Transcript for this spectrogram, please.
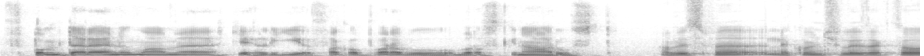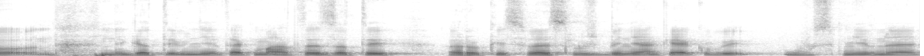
v tom terénu máme těch lidí fakt opravdu obrovský nárůst. Aby jsme nekončili takto negativně, tak máte za ty roky své služby nějaké jakoby úsměvné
